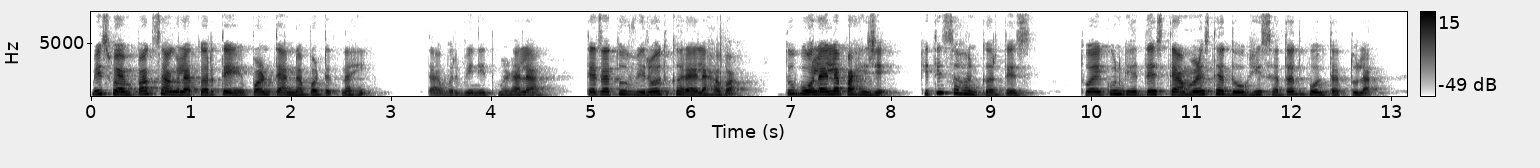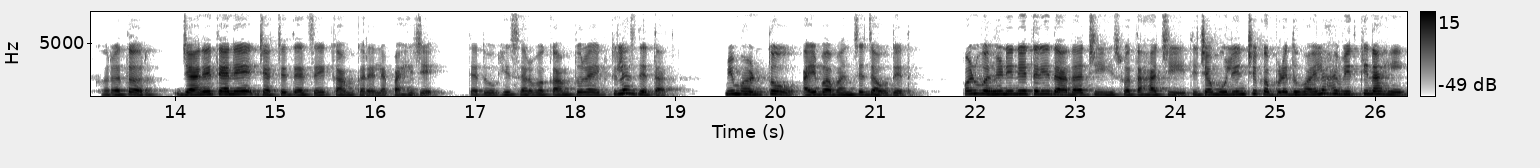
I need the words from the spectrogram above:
मी स्वयंपाक चांगला करते पण त्यांना पटत नाही. त्यावर विनीत म्हणाला त्याचा तू विरोध करायला हवा. तू बोलायला पाहिजे. किती सहन करतेस? तू ऐकून घेतेस त्यामुळेच त्या दोघी सतत बोलतात तुला. खरं तर ज्याने त्याने ज्याचे त्याचे काम करायला पाहिजे. त्या दोघी सर्व काम तुला एकटीलाच देतात. मी म्हणतो आईबाबांचे जाऊ देत. पण वहिनीने तरी दादाची स्वतःची तिच्या मुलींची कपडे धुवायला हवीत की नाही?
